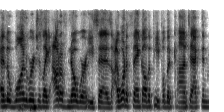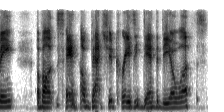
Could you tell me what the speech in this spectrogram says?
and the one where just like out of nowhere he says, "I want to thank all the people that contacted me about saying how batshit crazy Dan DiDio was."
